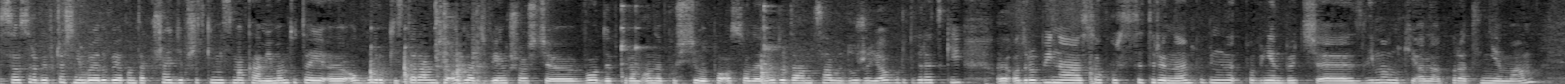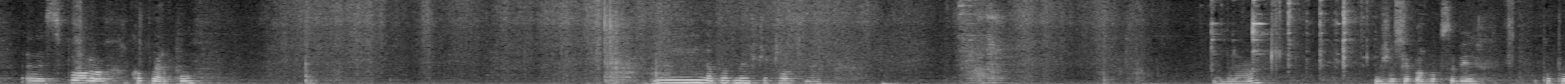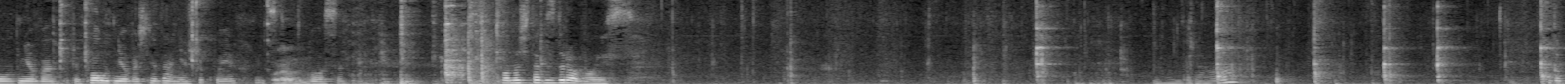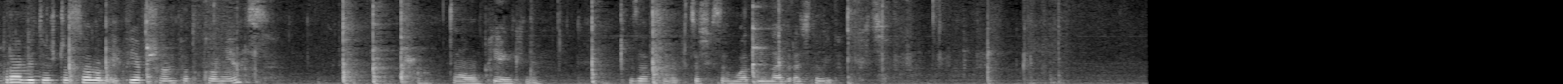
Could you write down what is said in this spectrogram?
Sos robię wcześniej, bo ja lubię jak on tak przejdzie wszystkimi smakami. Mam tutaj e, ogórki, starałam się odlać większość e, wody, którą one puściły po osoleniu. Dodałam cały duży jogurt grecki, e, odrobina soku z cytryny, powinien, powinien być z limonki, ale akurat nie mam. Sporo koperku. I na pewno jeszcze czosnek. Dobra. Grzesiek obok sobie popołudniowe, czy południowe śniadanie szykuje, więc stąd głosy. Ponoć tak zdrowo jest. Dobra. Doprawię to jeszcze solą i pieprzem pod koniec. O, pięknie. Zawsze jak coś chcę ładnie nagrać, to mi tak.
